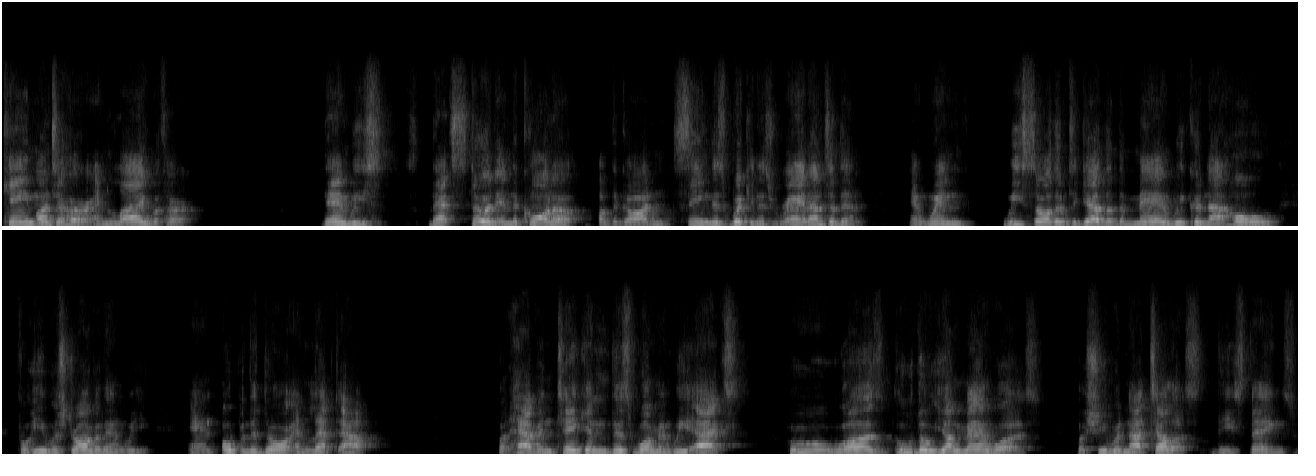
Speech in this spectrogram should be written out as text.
came unto her and lied with her. Then we that stood in the corner of the garden, seeing this wickedness, ran unto them. And when we saw them together, the man we could not hold, for he was stronger than we, and opened the door and leapt out. But having taken this woman, we asked who was who the young man was, but she would not tell us these things.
